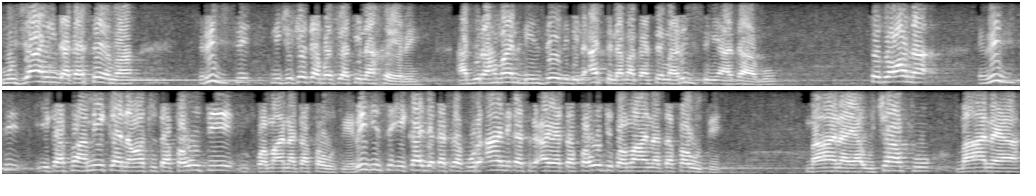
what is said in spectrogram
Mujahid akasema rijsi ni chochote ambacho hakina khairi Abdurrahman bin Zaid bin Aslam akasema rijsi ni adhabu. So tunaona rijsi ikafahamika na watu tofauti kwa maana tofauti. Rijsi ikaja katika Qur'ani katika aya tofauti kwa maana tofauti. Maana ya uchafu maana ya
